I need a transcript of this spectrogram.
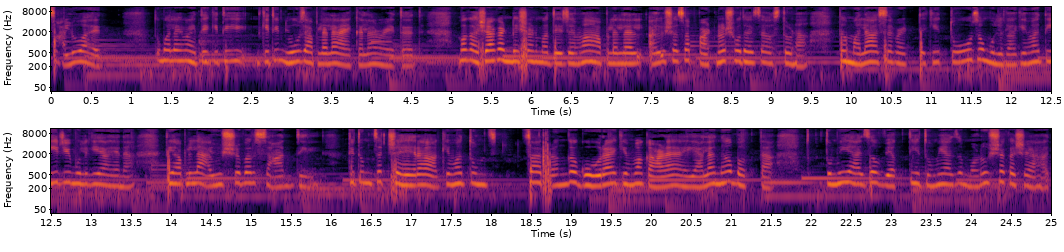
चालू आहेत. तुम्हाला हे माहिती आहे किती किती न्यूज आपल्याला ऐकायला मिळतात. मग अशा कंडिशनमध्ये जेव्हा आपल्याला आयुष्याचा पार्टनर शोधायचा असतो ना तर मला असं वाटतं की तो जो मुलगा किंवा ती जी मुलगी आहे ना ती आपल्याला आयुष्यभर साथ देईल. ती तुमचा चेहरा किंवा तुमचा रंग गोरा आहे किंवा काळा आहे याला न बघता तुम्ही ॲज अ व्यक्ती तुम्ही ॲज अ मनुष्य कसे आहात?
